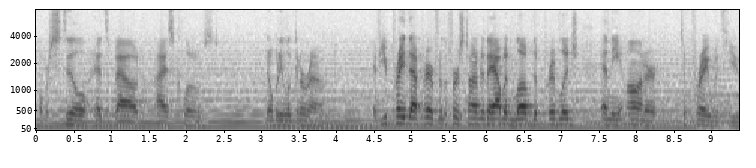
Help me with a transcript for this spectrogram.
While we're still heads bowed, eyes closed, nobody looking around. If you prayed that prayer for the first time today, I would love the privilege and the honor to pray with you.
